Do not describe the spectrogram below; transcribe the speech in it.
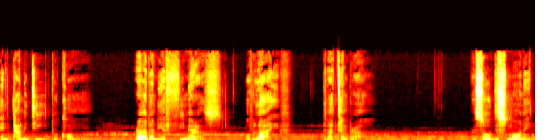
eternity to come rather than the ephemerals of life that are temporal. And so this morning,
